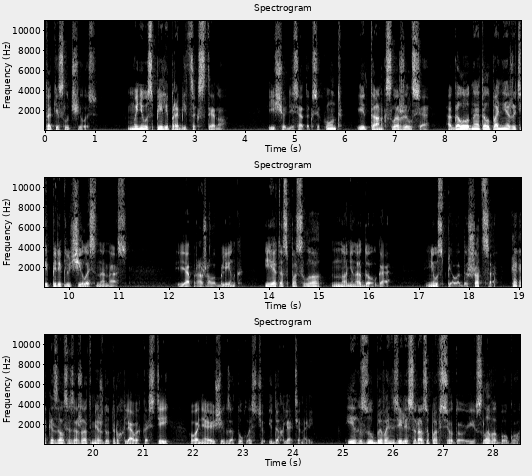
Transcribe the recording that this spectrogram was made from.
Так и случилось. Мы не успели пробиться к Стену. Еще десяток секунд, и танк сложился, а голодная толпа нежити переключилась на нас. Я прожал блинк, и это спасло, но ненадолго. Не успел отдышаться, как оказался зажат между трухлявых костей, воняющих затухлостью и дохлятиной. Их зубы вонзили сразу повсюду, и, слава богу,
